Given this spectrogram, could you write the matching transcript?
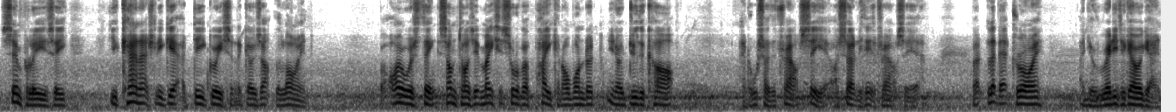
simple easy, you can actually get a degreasant that goes up the line. But I always think sometimes it makes it sort of opaque, and I wonder, you know, do the carp and also the trout see it? I certainly think the trout see it. But let that dry, and you're ready to go again.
